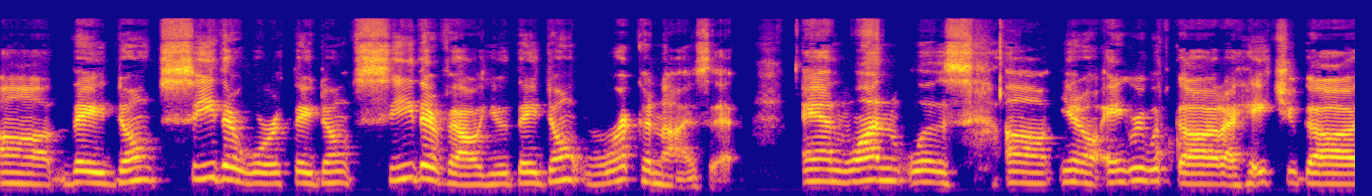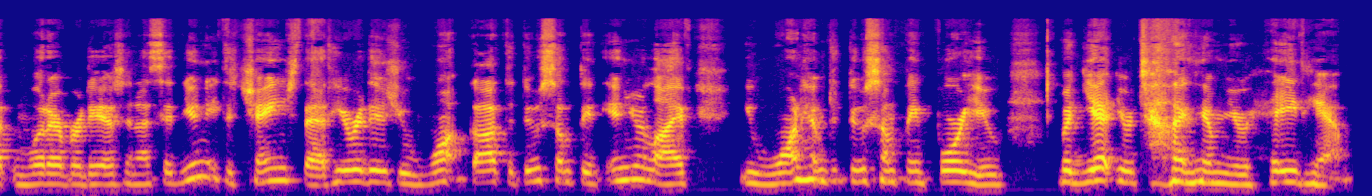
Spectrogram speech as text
Uh, they don't see their worth. They don't see their value. They don't recognize it and one was uh, you know angry with god i hate you god and whatever it is and i said you need to change that. Here it is. You want god to do something in your life. You want him to do something for you but yet you're telling him you hate him.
